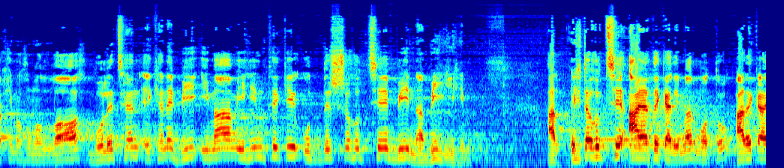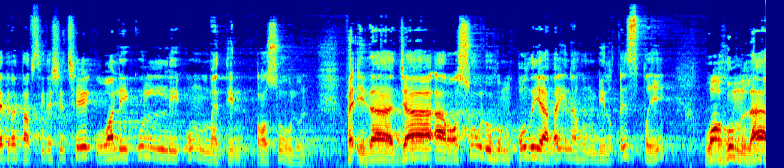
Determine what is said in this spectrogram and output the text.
রহিমহুল্লাহ বলেছেন, এখানে বি ইমাম ইহিম থেকে উদ্দেশ্য হচ্ছে বি নাবিহিম আর এটা হচ্ছে আয়াতে কারিমার মতো আরেক আয়াতের তাফসির এসেছে ওয়ালিকুল্লি উম্মাতিন রসুলুন فإذا جاء رسولهم قضي بينهم بالقسط وهم لا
